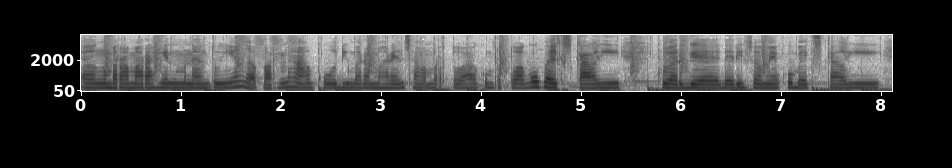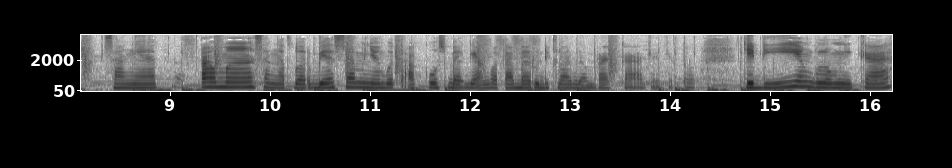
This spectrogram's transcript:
uh, ngemarah-marahin menantunya. Nggak pernah aku dimarah-marahin sama mertua aku. Mertua aku baik sekali keluarga dari suami aku baik sekali sangat ramah sangat luar biasa menyambut aku sebagai anggota baru di keluarga mereka kayak gitu. Jadi yang belum nikah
